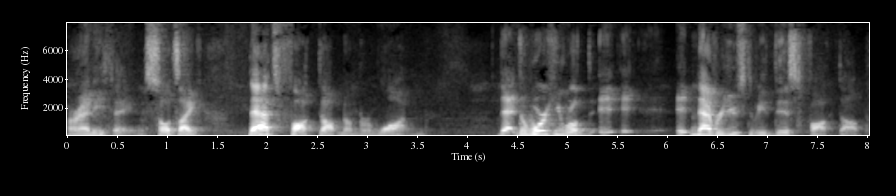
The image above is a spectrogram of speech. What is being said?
or anything. So it's like that's fucked up number 1. That the working world it, it, it never used to be this fucked up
